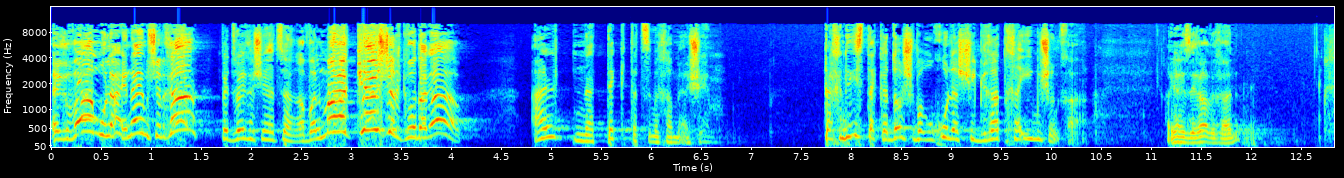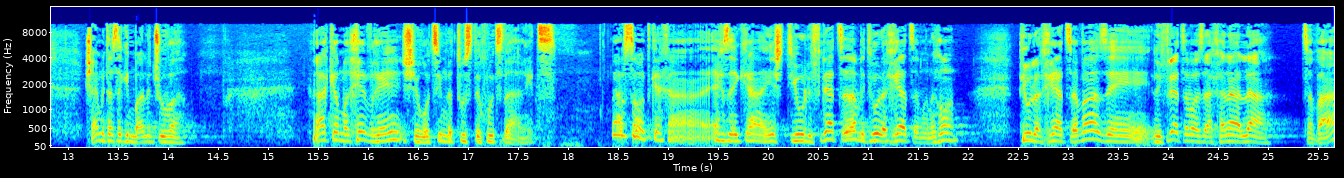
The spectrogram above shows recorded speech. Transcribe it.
ערווה מול העיניים שלך, ודבריך אשר יצר. אבל מה הקשר, כבוד הרב? אל תנתק את עצמך מהשם. תכניס את הקדוש ברוך הוא לשגרת חיים שלך. היה איזה רב אחד, שהיה מתעסק עם בעלי תשובה. רק כמה חבר'ה שרוצים לטוס לחוץ לארץ. לעשות ככה, איך זה נקרא, יש טיול לפני הצבא וטיול אחרי הצבא, נכון? טיול אחרי הצבא זה, לפני הצבא זה הכנה לצבא,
